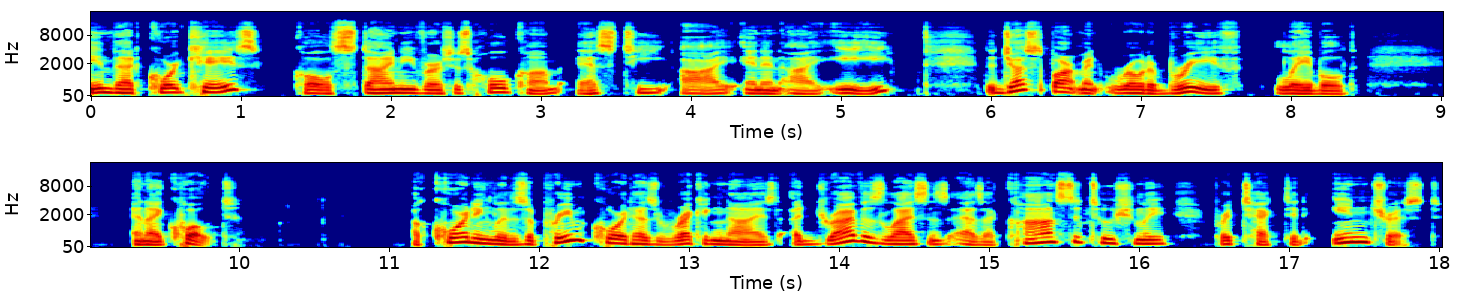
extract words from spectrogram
In that court case called Stinnie versus Holcomb, S T I N N I E, the Justice Department wrote a brief labeled, and I quote, Accordingly, the Supreme Court has recognized a driver's license as a constitutionally protected interest,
